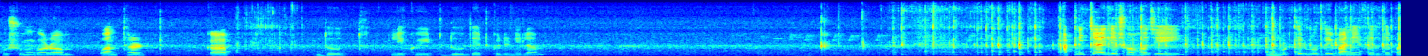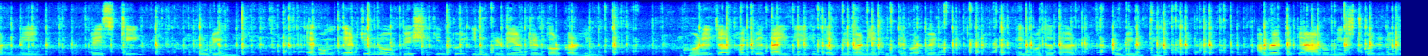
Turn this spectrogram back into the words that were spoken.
কুসুম গরম ওয়ান থার্ড কাপ দুধ লিকুইড দুধ অ্যাড করে নিলাম। আপনি চাইলে সহজেই মুহূর্তের মধ্যেই বানিয়ে ফেলতে পারেন এই টেস্টি পুডিং এবং এর জন্য বেশি কিন্তু ইনগ্রেডিয়েন্টের দরকার নেই। ঘরে যা থাকবে তাই দিয়ে কিন্তু আপনি বানিয়ে ফেলতে পারবেন এই মজাদার পুডিংটি। আমরা এটাকে আরও মিক্সড করে দিব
